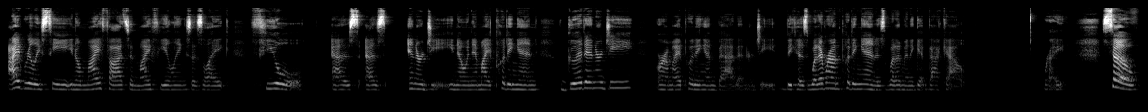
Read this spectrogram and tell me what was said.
I really see, you know, my thoughts and my feelings as like fuel, as, as energy, you know, and am I putting in good energy? or am I putting in bad energy? Because whatever I'm putting in is what I'm going to get back out. Right? So,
